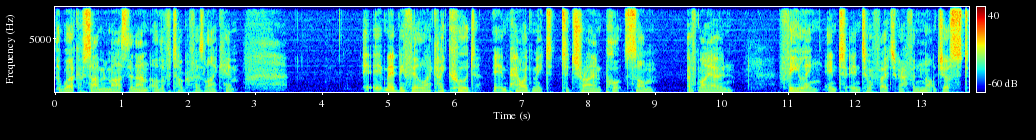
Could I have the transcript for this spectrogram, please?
the work of Simon Marsden and other photographers like him, it, it made me feel like I could. It empowered me to, to try and put some of my own feeling into into a photograph and not just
